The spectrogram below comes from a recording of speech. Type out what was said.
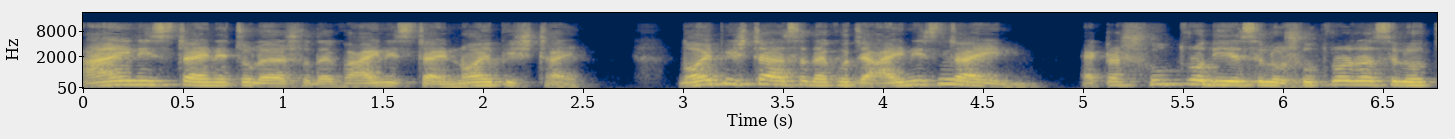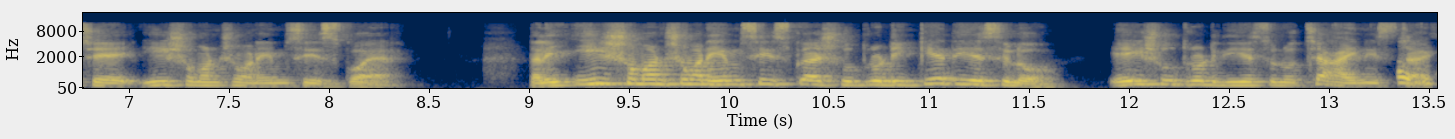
আইনস্টাইনে চলে আসো দেখো আইনস্টাইন নয় পৃষ্ঠায়। নয় পৃষ্ঠায় আছে দেখো যে আইনস্টাইন একটা সূত্র দিয়েছিল সূত্রটা ছিল হচ্ছে ই সমান সমান এমসি স্কোয়ার তাহলে ই সমান সমান এমসি স্কোয়ার সূত্রটি কে দিয়েছিল? এই সূত্রটি দিয়েছিল হচ্ছে আইনস্টাইন।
